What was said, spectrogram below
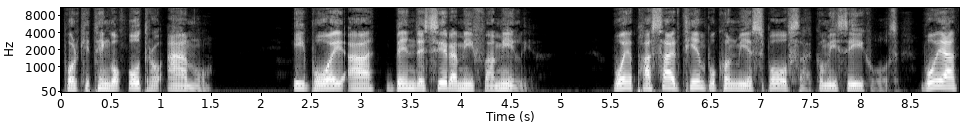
porque tengo otro amo y voy a bendecir a mi familia. Voy a pasar tiempo con mi esposa, con mis hijos. Voy a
